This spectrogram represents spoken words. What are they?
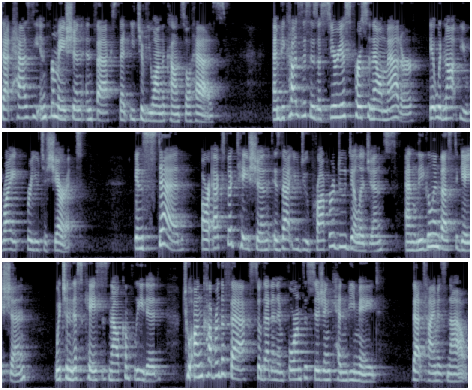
that has the information and facts that each of you on the council has. And because this is a serious personnel matter, it would not be right for you to share it. Instead, our expectation is that you do proper due diligence and legal investigation, which in this case is now completed, to uncover the facts so that an informed decision can be made. That time is now.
